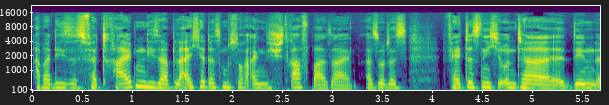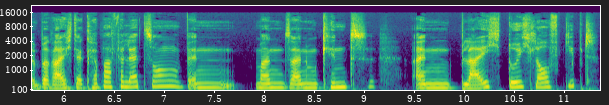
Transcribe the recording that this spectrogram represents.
Aber dieses Vertreiben dieser Bleiche, das muss doch eigentlich strafbar sein. Also das fällt das nicht unter den Bereich der Körperverletzung, wenn man seinem Kind einen Bleichdurchlauf gibt?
